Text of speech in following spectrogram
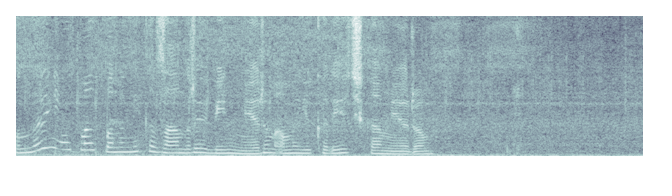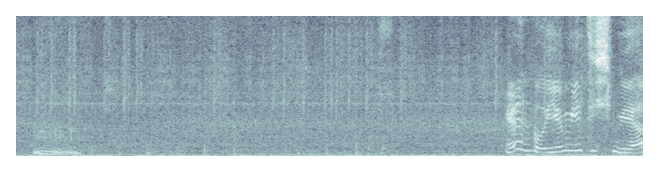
Bunları yakmak bana ne kazandırıyor bilmiyorum ama yukarıya çıkamıyorum. Hmm. boyum yetişmiyor.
